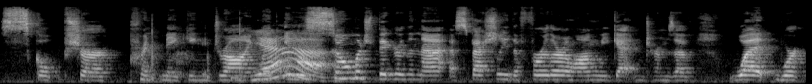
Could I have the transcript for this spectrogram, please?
sculpture, printmaking, drawing. Like, it Yeah. is so much bigger than that. Especially the further along we get in terms of what we're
